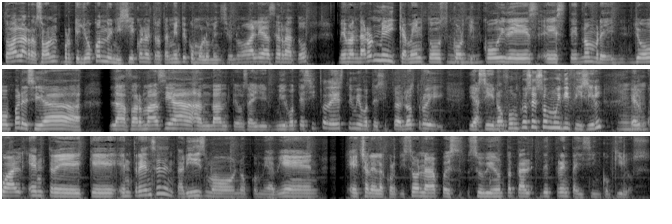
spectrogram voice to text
toda la razón, porque yo cuando inicié con el tratamiento y como lo mencionó Ale hace rato, me mandaron medicamentos, corticoides, este, no hombre, yo parecía la farmacia andante, o sea, mi botecito de esto y mi botecito del otro y, y así, ¿no? Fue un proceso muy difícil, el cual entre que entré en sedentarismo, no comía bien, échale la cortisona, pues subí un total de 35 kilos.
